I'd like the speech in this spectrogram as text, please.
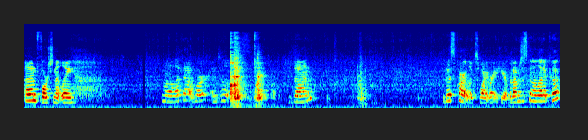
Unfortunately. I'm going to let that work until it's done. This part looks white right here, but I'm just going to let it cook.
